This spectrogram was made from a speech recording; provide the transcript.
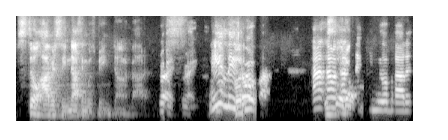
still, obviously, nothing was being done about it. Right, right. He at least But, knew about it. I, I, I think he knew about it.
